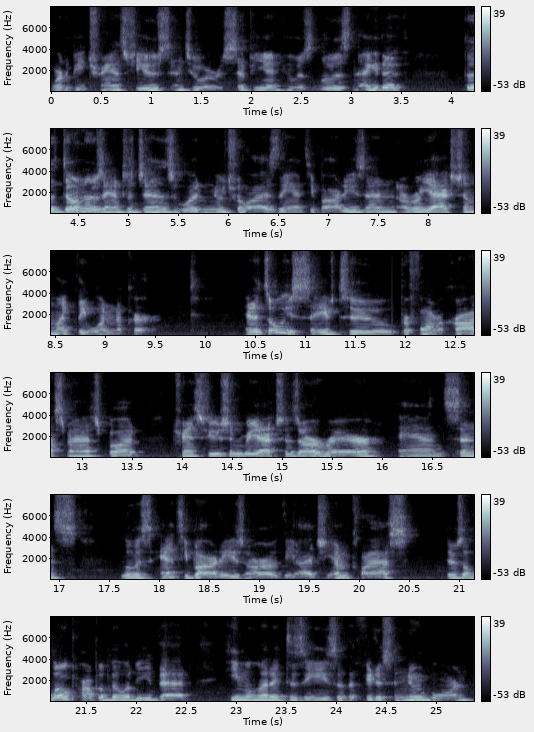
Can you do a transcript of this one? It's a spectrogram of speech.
were to be transfused into a recipient who is Lewis negative, the donor's antigens would neutralize the antibodies and a reaction likely wouldn't occur and it's always safe to perform a cross match, but transfusion reactions are rare. And since Lewis antibodies are of the IgM class, there's a low probability that hemolytic disease of the fetus and newborn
